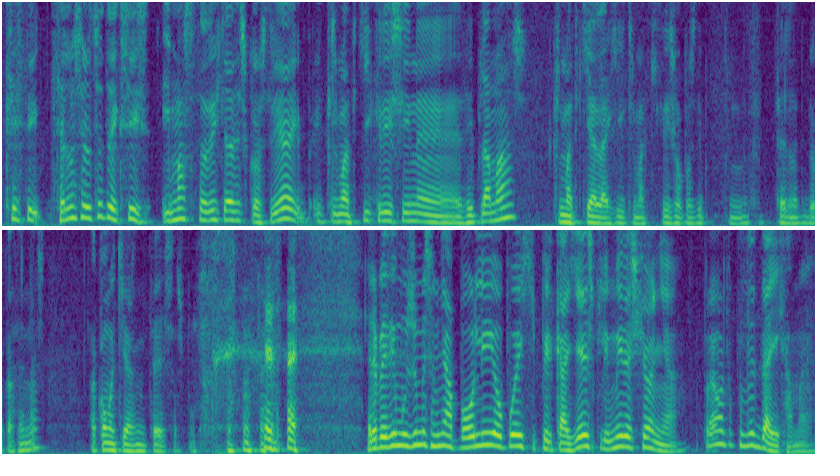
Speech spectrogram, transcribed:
Ξέρεις τι, θέλω να σε ρωτήσω το εξής. Είμαστε στο 2023, η κλιματική κρίση είναι δίπλα μας. Κλιματική αλλαγή, η κλιματική κρίση όπως θέλει να την πει ο καθένας. Ακόμα και οι αρνητές, ας πούμε. Ρε παιδί μου, ζούμε σε μια πόλη όπου έχει πυρκαγιές, πλημμύρες, χιόνια. Πράγματα που δεν τα είχαμε.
